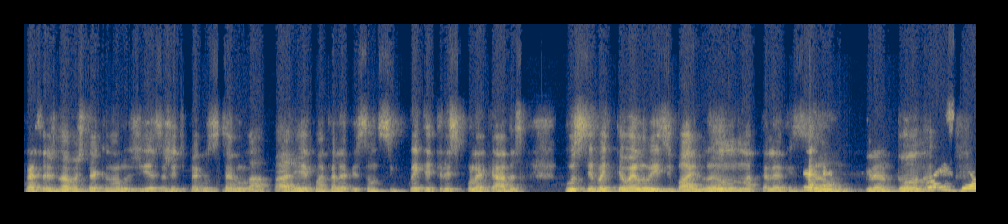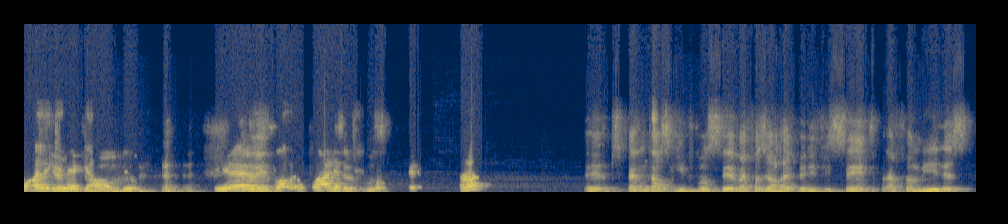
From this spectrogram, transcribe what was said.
com essas novas tecnologias, a gente pega o celular, pareia com a televisão de 53 polegadas, você vai ter um Heloíse bailão numa televisão grandona. Pois é, olha que, é legal, viu? É, Heloíse, vou, olha, você, você... Hã? É, eu preciso perguntar o seguinte: você vai fazer uma live beneficente para famílias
